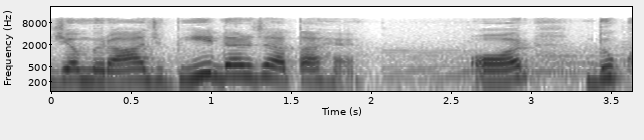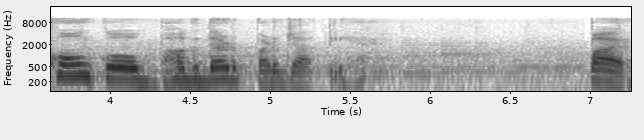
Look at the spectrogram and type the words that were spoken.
यमराज भी डर जाता है और दुखों को भगदड़ पड़ जाती है। पर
